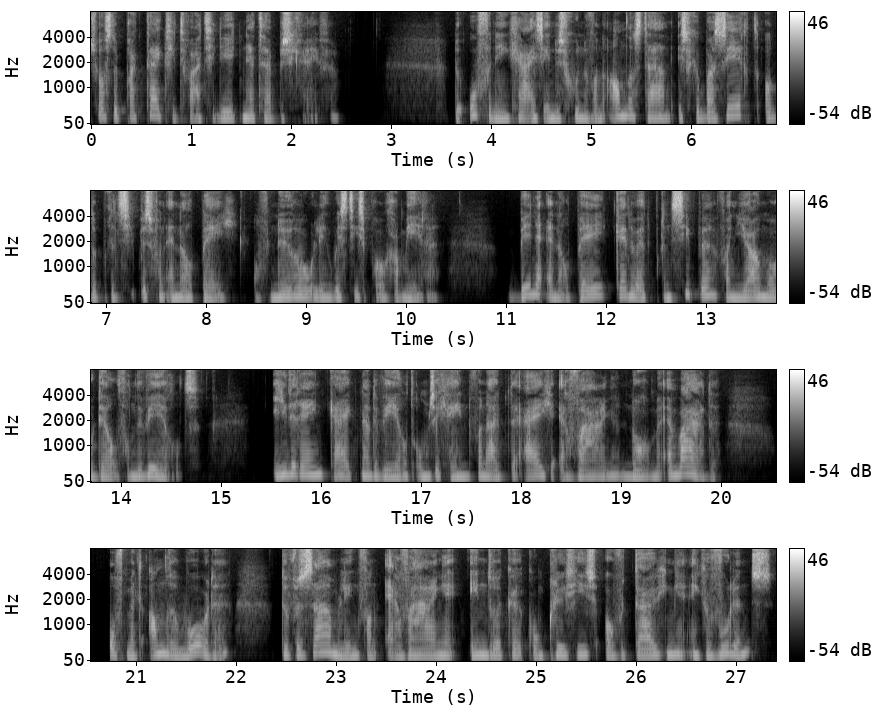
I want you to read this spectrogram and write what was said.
zoals de praktijksituatie die ik net heb beschreven. De oefening Ga eens in de schoenen van de ander staan is gebaseerd op de principes van NLP, of neurolinguistisch programmeren. Binnen NLP kennen we het principe van jouw model van de wereld. Iedereen kijkt naar de wereld om zich heen vanuit de eigen ervaringen, normen en waarden. Of met andere woorden, de verzameling van ervaringen, indrukken, conclusies, overtuigingen en gevoelens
